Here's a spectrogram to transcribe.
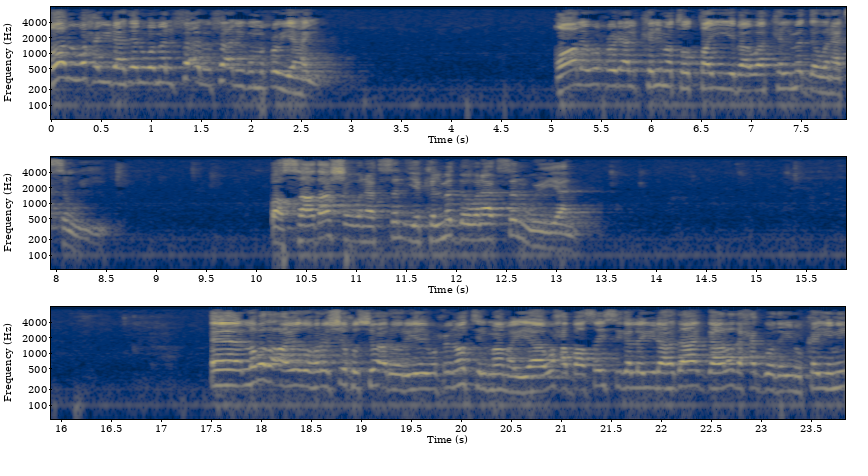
qaaluu waxay yidhahdeen wama alfa'lu fa'ligu? Muxuu yahay. Qaala wuxuu yidhi alkalimatu ayiba waa kelmadda wanaagsan weeyi. Waa saadaasha wanaagsan iyo kelmadda wanaagsan weeyaan. Labada aayadoo hore sheikhu soo arooriyey wuxuu inoo tilmaamayaa waxa baasaysiga la yidhaahdaa gaalada xaggooda inuu ka yimi.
